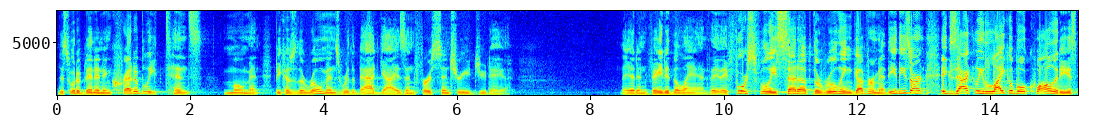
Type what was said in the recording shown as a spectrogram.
This would have been an incredibly tense moment because the Romans were the bad guys in first century Judea. They had invaded the land. They, they forcefully set up the ruling government. These aren't exactly likable qualities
